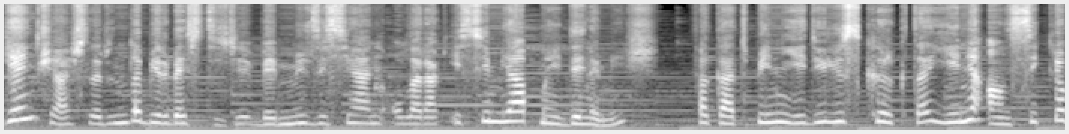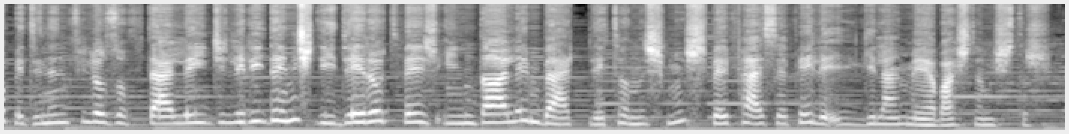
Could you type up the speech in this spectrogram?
Genç yaşlarında bir besteci ve müzisyen olarak isim yapmayı denemiş, fakat 1740'da yeni ansiklopedinin filozof derleyicileri Denis Diderot ve Jean d'Alembert ile tanışmış ve felsefeyle ilgilenmeye başlamıştır.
